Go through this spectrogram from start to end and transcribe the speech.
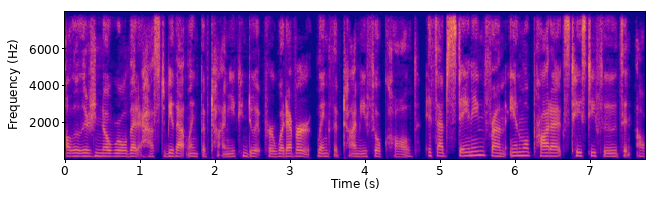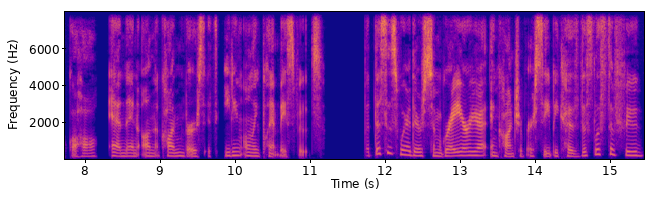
Although there's no rule that it has to be that length of time, you can do it for whatever length of time you feel called. It's abstaining from animal products, tasty foods, and alcohol. And then on the converse, it's eating only plant based foods. But this is where there's some gray area and controversy because this list of food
